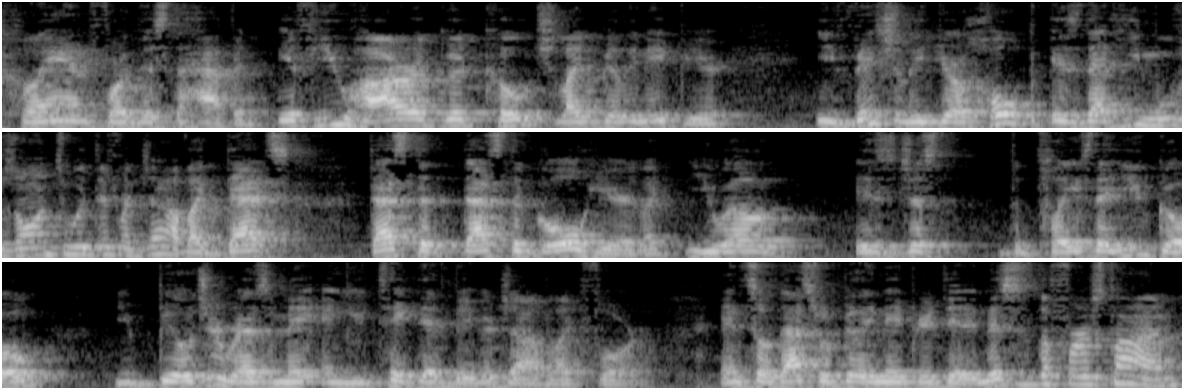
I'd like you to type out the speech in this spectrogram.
plan for this to happen. If you hire a good coach like Billy Napier, eventually your hope is that he moves on to a different job. Like that's that's the that's the goal here. Like UL is just the place that you go, you build your resume, and you take that bigger job like Florida. And so that's what Billy Napier did. And this is the first time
